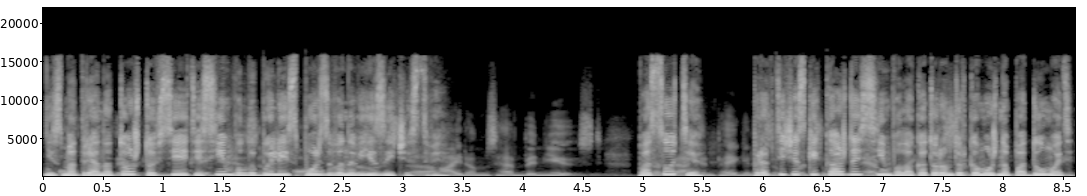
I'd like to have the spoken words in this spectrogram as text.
Несмотря на то, что все эти символы были использованы в язычестве. По сути, практически каждый символ, о котором только можно подумать,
